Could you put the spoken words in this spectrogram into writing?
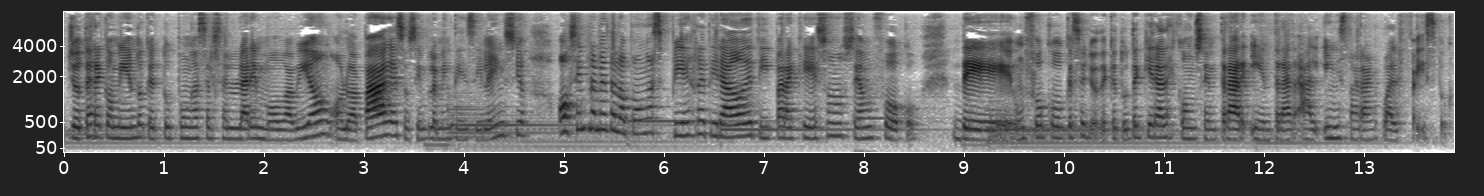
yo te recomiendo que tú pongas el celular en modo avión o lo apagues o simplemente en silencio o simplemente lo pongas bien retirado de ti para que eso no sea un foco de un foco, qué sé yo, de que tú te quieras desconcentrar y entrar al Instagram o al Facebook.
